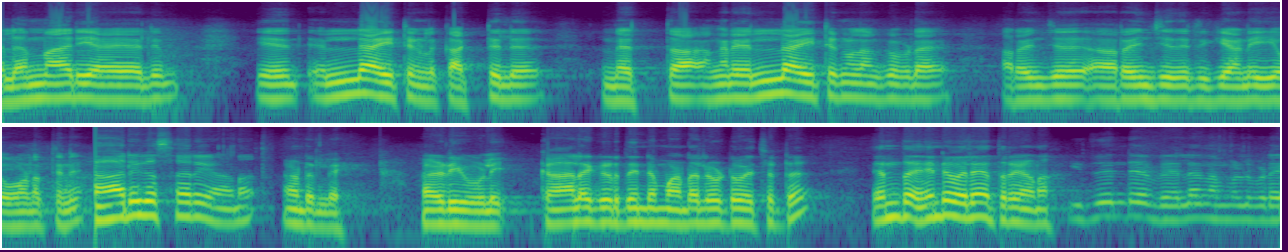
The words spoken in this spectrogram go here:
അലമാരി ആയാലും എല്ലാ ഐറ്റങ്ങളും കട്ടിൽ മെത്ത അങ്ങനെ എല്ലാ ഐറ്റങ്ങളും നമുക്ക് ഇവിടെ അറേഞ്ച് അറേഞ്ച് ചെയ്തിരിക്കുകയാണ് ഈ ഓണത്തിന്. ആരുകസാരയാണ് ആണ്ടല്ലേ അടിപൊളി. കാലഘട്ടത്തിന്റെ മണ്ടലോട്ട് വെച്ചിട്ട് എന്താ എന്റെ വില എത്രയാണ്? ഇതിന്റെ വില നമ്മളിവിടെ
